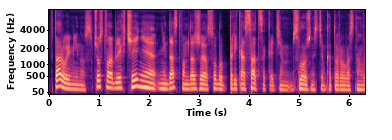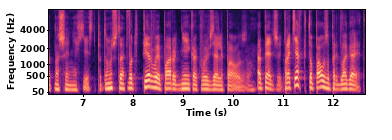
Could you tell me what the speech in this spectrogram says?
Второй минус. Чувство облегчения не даст вам даже особо прикасаться к этим сложностям, которые у вас там в отношениях есть. Потому что вот первые пару дней, как вы взяли паузу. Опять же, про тех, кто паузу предлагает.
